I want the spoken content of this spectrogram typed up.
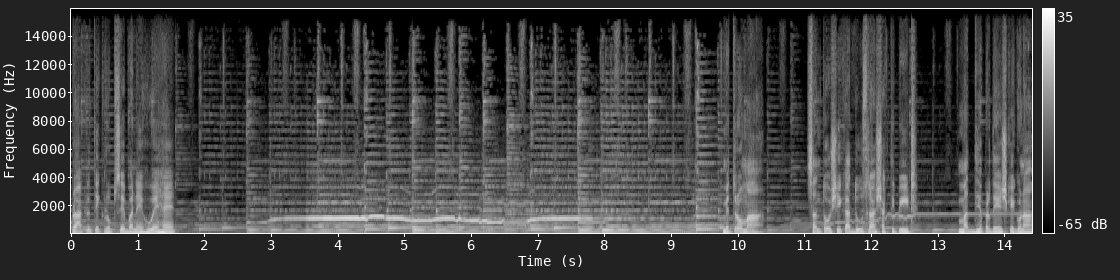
प्राकृतिक रूप से बने हुए हैं। मित्रों माँ, संतोषी का दूसरा शक्तिपीठ मध्य प्रदेश के गुना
